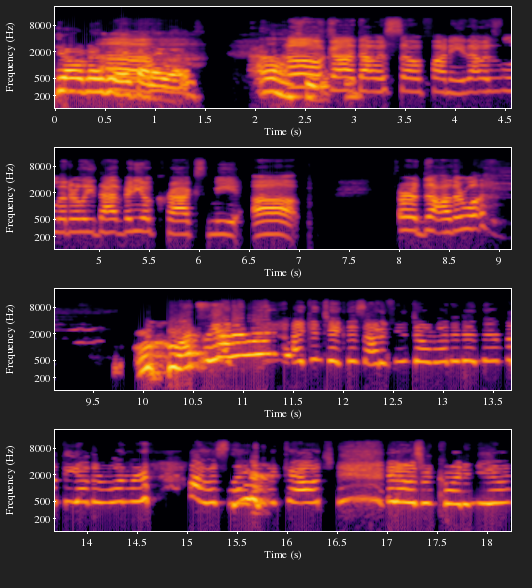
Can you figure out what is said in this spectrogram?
don't know who I thought I was. Oh. oh, Oh Jesus god, that was so funny. That was literally that video cracks me up. Or the other one. What's the other one? I can take this out if you don't want it in there, but the other one where I was laying on the couch and I was recording you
